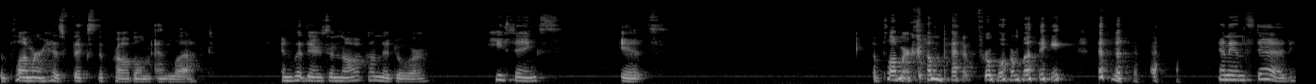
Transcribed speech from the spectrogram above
The plumber has fixed the problem and left. And when there's a knock on the door, he thinks it's the plumber come back for more money. and instead,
